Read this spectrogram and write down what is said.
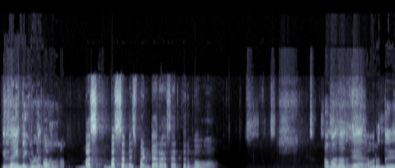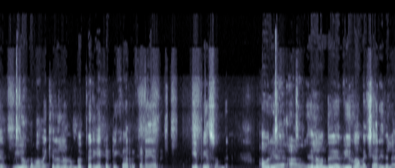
இதுதான் இன்னைக்கு உள்ள. நிலவரம். பஸ் பஸ்ஸை மிஸ் பண்ணிட்டாரா சார் திரும்பவும்? ஆமா அதாவதுங்க அவர் வந்து வியூகம் அமைக்கிறதுல ரொம்ப பெரிய கெட்டிக்காரர் கிடையாது. ஏபிஎஸ் வந்து. அவர் இதுல வந்து வியூகம் அமைச்சார் இதுல.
